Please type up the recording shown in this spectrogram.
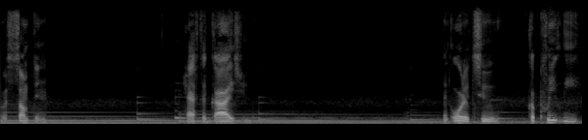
or something has to guide you in order to completely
